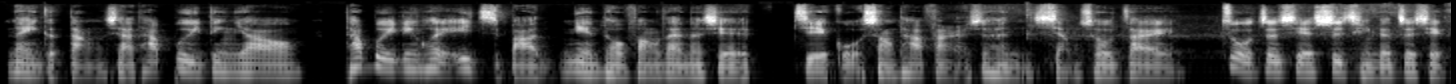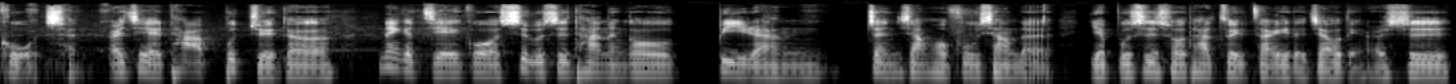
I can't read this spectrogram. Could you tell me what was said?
那个当下，他不一定要，他不一定会一直把念头放在那些。结果上，他反而是很享受在做这些事情的这些过程，而且他不觉得那个结果是不是他能够必然。正向或负向的，也不是说他最在意的焦点，而是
